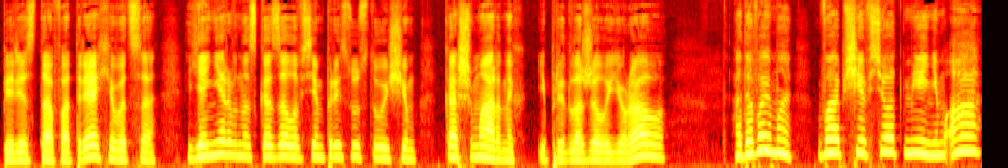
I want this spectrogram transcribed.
Перестав отряхиваться, я нервно сказала всем присутствующим «кошмарных» и предложила Юрао «А давай мы вообще все отменим, а?»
